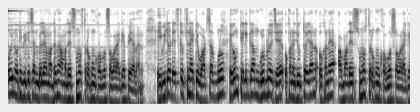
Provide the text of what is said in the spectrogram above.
ওই নোটিফিকেশান বেলের মাধ্যমে আমাদের সমস্ত রকম খবর সবার আগে পেয়ে যাবেন। এই ভিডিও ডিসক্রিপশনে একটি হোয়াটসঅ্যাপ গ্রুপ এবং টেলিগ্রাম গ্রুপ রয়েছে, ওখানে যুক্ত হয়ে যান, ওখানে আমাদের সমস্ত রকম খবর সবার আগে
